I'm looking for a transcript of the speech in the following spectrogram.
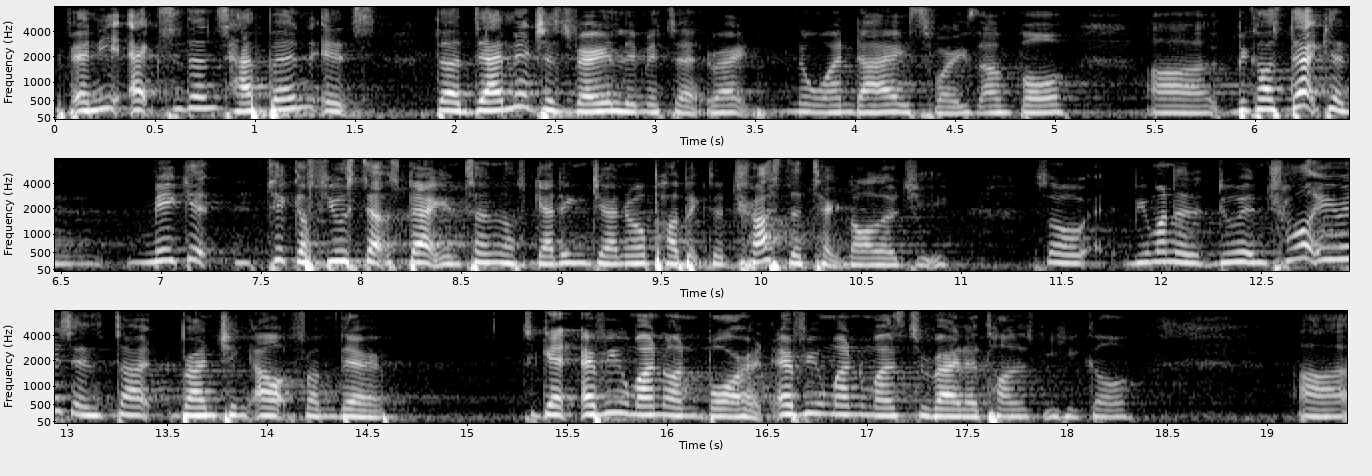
If any accidents happen, it's the damage is very limited, right? No one dies, for example, uh, because that can make it take a few steps back in terms of getting general public to trust the technology. So we want to do it in trial areas and start branching out from there to get everyone on board. Everyone wants to ride an autonomous vehicle. Uh,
